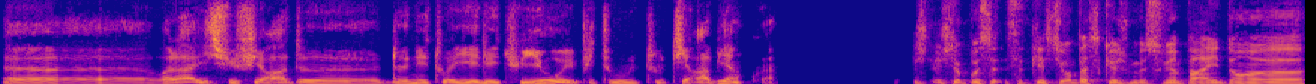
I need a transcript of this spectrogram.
voilà, il suffira de, nettoyer les tuyaux et puis tout, tout ira bien, quoi. Je, te pose cette question parce que je me souviens, pareil, dans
